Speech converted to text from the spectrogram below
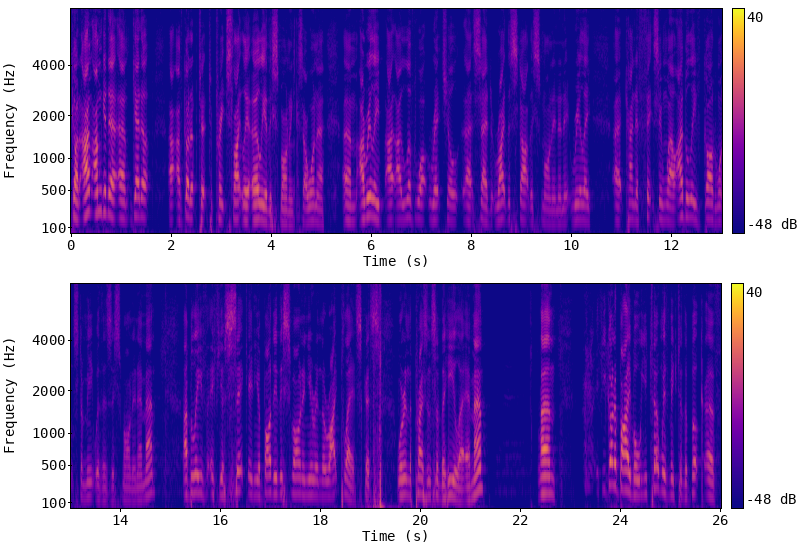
God. I'm, I'm going to um, get up. I've got up to, to preach slightly earlier this morning because I want to. Um, I really, I, I, loved what Rachel uh, said right at the start this morning, and it really uh, kind of fits in well. I believe God wants to meet with us this morning. Amen. I believe if you're sick in your body this morning, you're in the right place because we're in the presence of the healer. Amen. Um, if you've got a Bible, you turn with me to the book of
